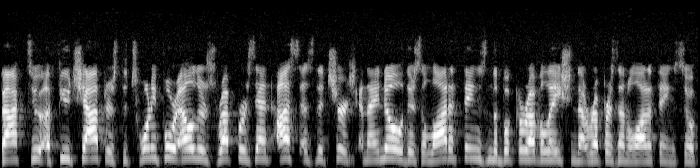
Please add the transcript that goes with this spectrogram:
back to a few chapters, the 24 elders represent us as the church. And I know there's a lot of things in the book of Revelation that represent a lot of things. So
